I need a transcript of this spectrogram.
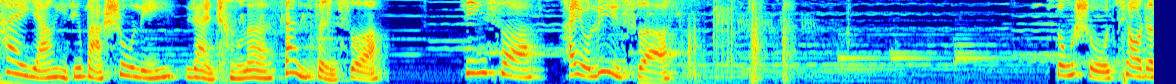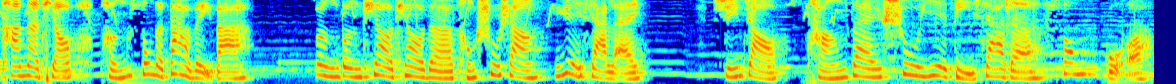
太阳已经把树林染成了淡粉色、金色，还有绿色。松鼠翘着它那条蓬松的大尾巴，蹦蹦跳跳地从树上跃下来，寻找藏在树叶底下的松果。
